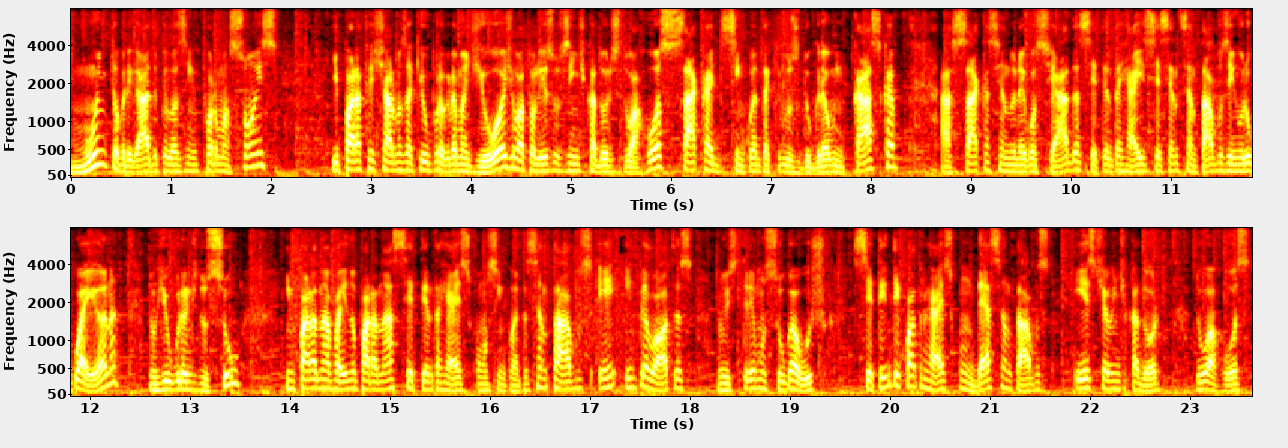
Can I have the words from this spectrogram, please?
Muito obrigado pelas informações. E para fecharmos aqui o programa de hoje, eu atualizo os indicadores do arroz, saca de 50 quilos do grão em casca, a saca sendo negociada R$ 70,60 em Uruguaiana, no Rio Grande do Sul, em Paranavaí, no Paraná, R$ 70,50 e em Pelotas, no extremo sul gaúcho, R$ 74,10. Este é o indicador do arroz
